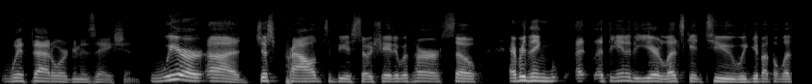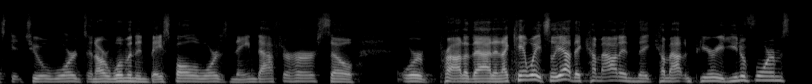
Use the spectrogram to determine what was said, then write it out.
with that organization. We are uh, just proud to be associated with her. So everything at, at, the end of the year, Let's Get Two, we give out the Let's Get Two awards and our Woman in Baseball awards named after her. So we're proud of that. And I can't wait. So yeah, they come out and they come out in period uniforms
